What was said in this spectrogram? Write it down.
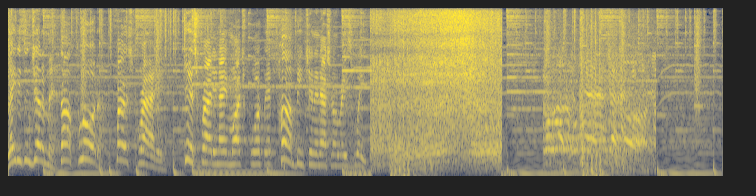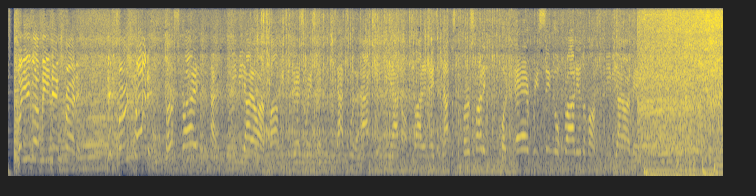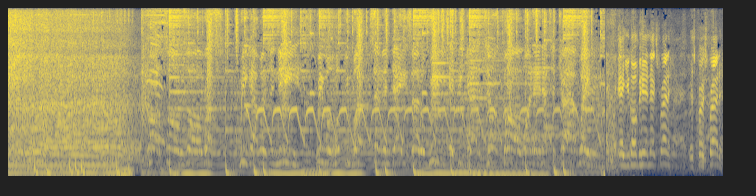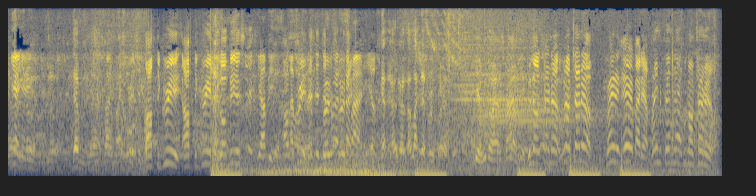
Ladies and gentlemen, South Florida, first Friday. This Friday night, March 4th at Palm Beach International Raceway. Where you gonna be next Friday? It's first Friday. First Friday at PBIR, Palm Beach International Raceway. That's where the action will be at on Friday nights. And not just the first Friday, but every single Friday of the month. PBIR, baby. Yeah, you gonna be here next Friday? It's first Friday. Yeah, yeah, yeah. Definitely. Off the grid, off the grid. You gonna be here? Sid? Yeah, I'll be here. Off the grid. That's just First, Friday first. Friday, yeah. I, I like that first Friday. Yeah, we're gonna have some fun. We're gonna turn up. We're gonna turn up. Bring it, everybody out. Bring the family out. We're gonna turn it up.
